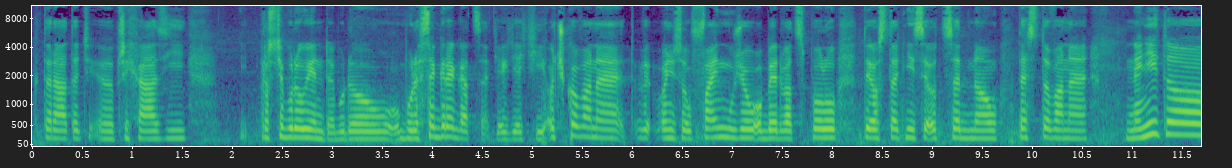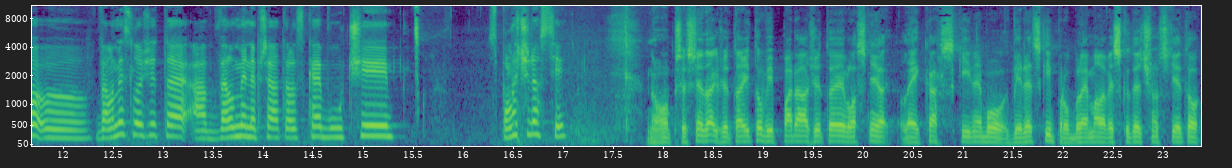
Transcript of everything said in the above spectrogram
která teď e, přichází, prostě budou jinde, budou, bude segregace těch dětí. Očkované, oni jsou fajn, můžou obědvat spolu, ty ostatní si odsednou, testované. Není to uh, velmi složité a velmi nepřátelské vůči společnosti? No přesně tak, že tady to vypadá, že to je vlastně lékařský nebo vědecký problém, ale ve skutečnosti je to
